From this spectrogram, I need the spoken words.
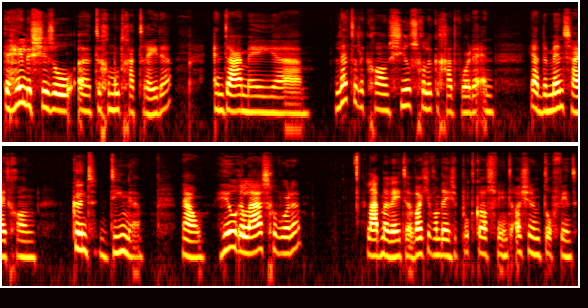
de hele shizzle uh, tegemoet gaat treden. En daarmee uh, letterlijk gewoon zielsgelukkig gaat worden. En ja, de mensheid gewoon kunt dienen. Nou, heel relaas geworden. Laat me weten wat je van deze podcast vindt. Als je hem tof vindt,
